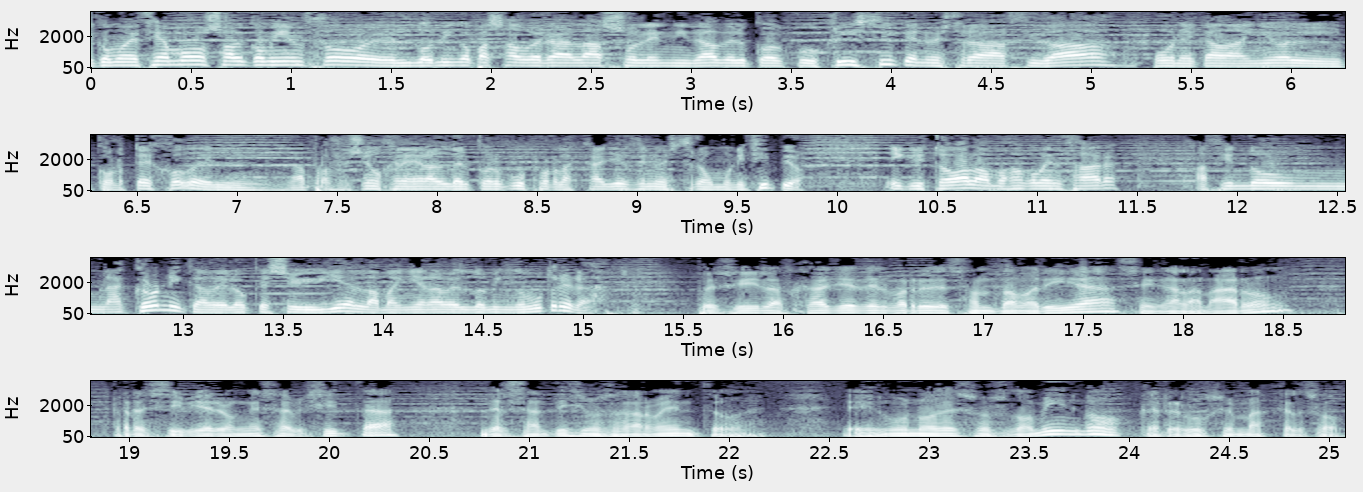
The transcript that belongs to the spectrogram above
Y como decíamos al comienzo, el domingo pasado era la solemnidad del Corpus Christi, que nuestra ciudad pone cada año el cortejo de la procesión general del Corpus por las calles de nuestro municipio. Y Cristóbal, vamos a comenzar haciendo una crónica de lo que se vivía en la mañana del domingo en Utrera. Pues sí, las calles del barrio de Santa María se engalanaron, recibieron esa visita del Santísimo Sacramento en uno de esos domingos que relucen más que el sol.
